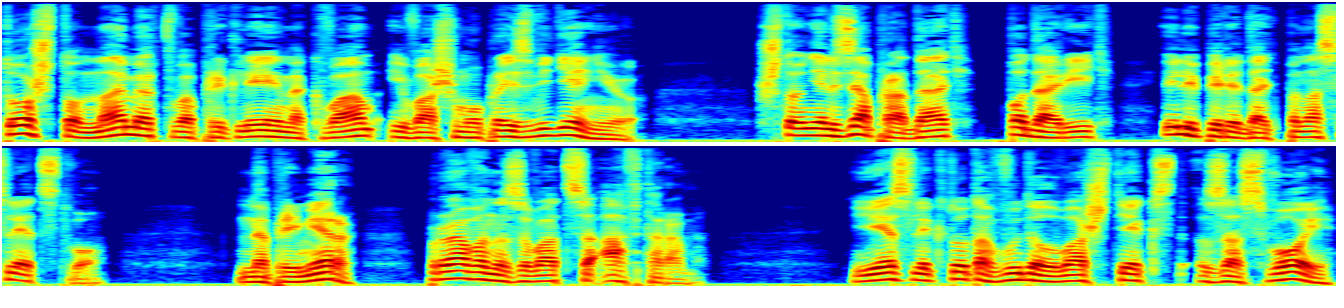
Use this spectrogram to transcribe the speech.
то, что намертво приклеено к вам и вашему произведению, что нельзя продать, подарить или передать по наследству. Например, право называться автором. Если кто-то выдал ваш текст за свой,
